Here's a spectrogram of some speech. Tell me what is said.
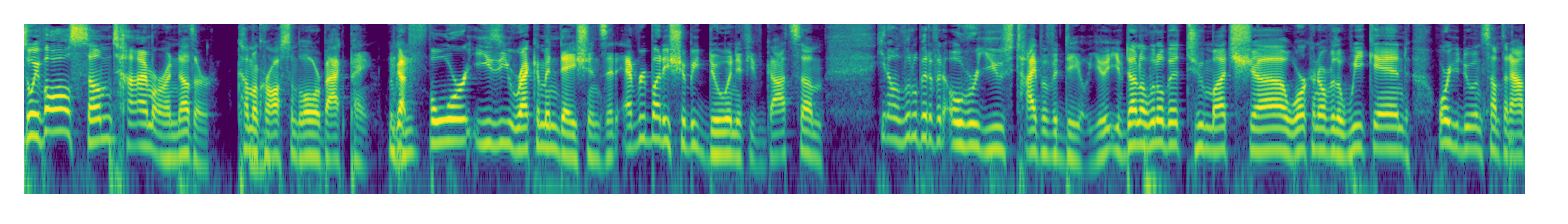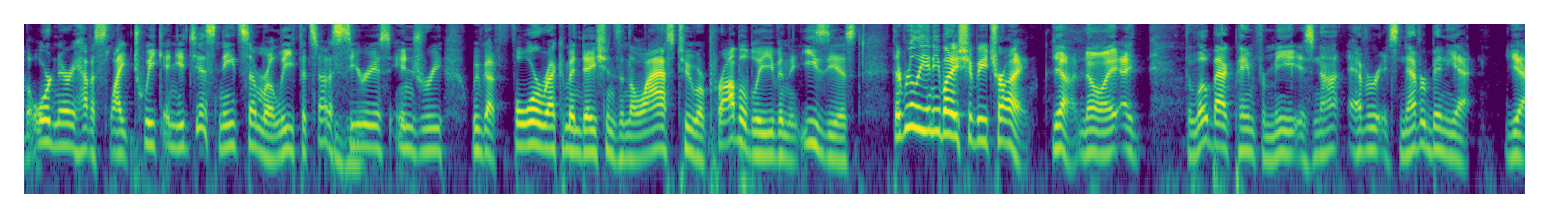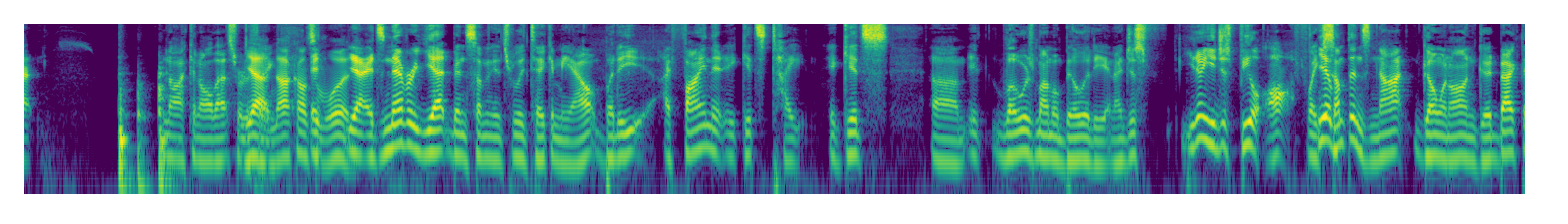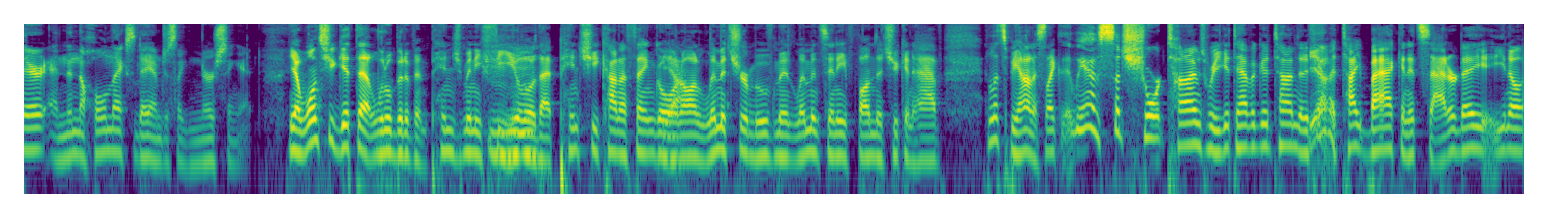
So we've all sometime or another come across some lower back pain. We've got Mhm. four easy recommendations that everybody should be doing if you've got some, you know, a little bit of an overused type of a deal. You, you've done a little bit too much uh, working over the weekend, or you're doing something out of the ordinary, have a slight tweak, and you just need some relief. It's not a serious injury. We've got four recommendations, and the last two are probably even the easiest that really anybody should be trying. Yeah, no, I, I the low back pain for me is not ever it's never been yet. Yet. Knocking all that sort of Yeah, thing. knock on some It- wood. Yeah, it's never yet been something that's really taken me out, but it, I find that it gets tight. It gets um it lowers my mobility and I just you know, you just feel off. Like Yeah. something's not going on good back there and then the whole next day I'm just like nursing it. Yeah, once you get that little bit of impingementy feel or Mhm. that pinchy kind of thing going Yeah. on, limits your movement, limits any fun that you can have. Let's be honest, like we have such short times where you get to have a good time that if you have a tight back and it's Saturday, you know,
